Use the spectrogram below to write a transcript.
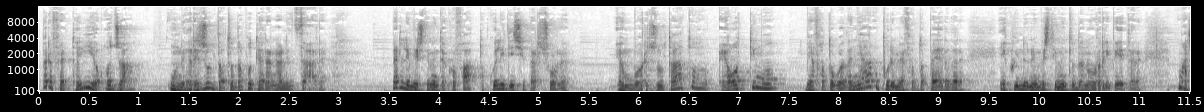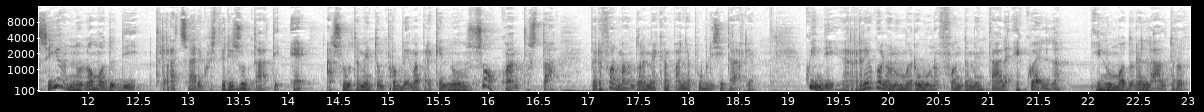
perfetto, io ho già un risultato da poter analizzare per l'investimento che ho fatto, quelle 10 persone, è un buon risultato? È ottimo? Mi ha fatto guadagnare oppure mi ha fatto perdere e quindi è un investimento da non ripetere? Ma se io non ho modo di tracciare questi risultati è assolutamente un problema perché non so quanto sta performando la mia campagna pubblicitaria. Quindi regola numero uno fondamentale è quella in un modo o nell'altro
